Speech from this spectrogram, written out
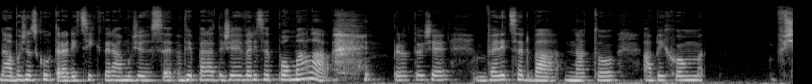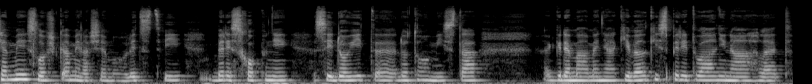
náboženskou tradicí, která může se vypadat, že je velice pomalá, protože velice dbá na to, abychom všemi složkami našeho lidství byli schopni si dojít eh, do toho místa, kde máme nějaký velký spirituální náhled,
